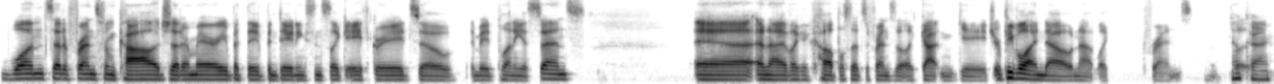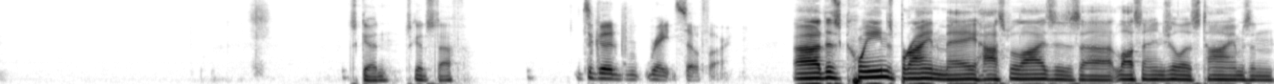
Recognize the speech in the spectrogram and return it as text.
one set of friends from college that are married, but they've been dating since like eighth grade, so it made plenty of sense. Uh, and I have like a couple sets of friends that like got engaged, or people I know, not like friends. But- Okay. It's good. It's good stuff. It's a good rate so far. Uh, this Queen's Brian May hospitalizes uh, Los Angeles Times, and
